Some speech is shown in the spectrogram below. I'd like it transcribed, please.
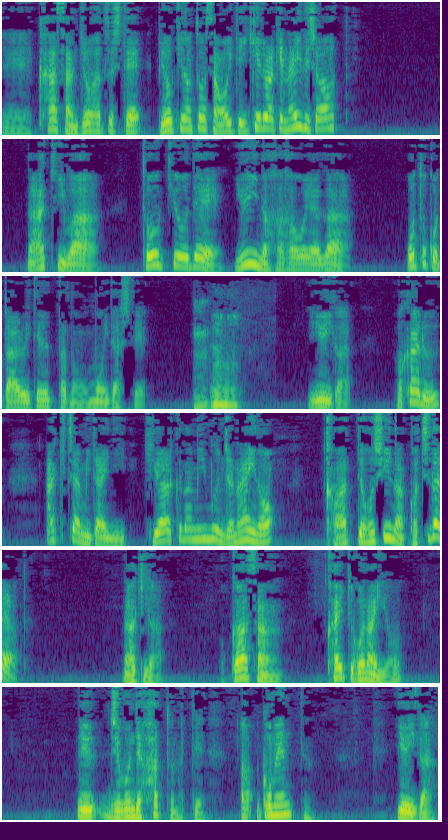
えー母さん蒸発して病気の父さん置いていけるわけないでしょ？秋は、東京でゆいの母親が男と歩いてたのを思い出して、うん。ゆいが、わかる？アキちゃんみたいに気楽な身分じゃないの？変わってほしいのはこっちだよ。アキが、お母さん、帰ってこないよ。で自分でハッとなって、あ、ごめんって。ゆいが、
